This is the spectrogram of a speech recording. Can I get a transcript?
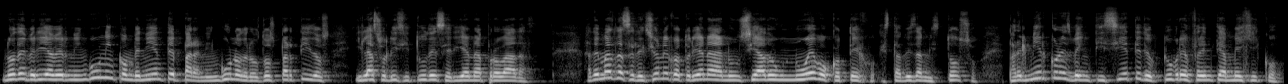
no debería haber ningún inconveniente para ninguno de los dos partidos y las solicitudes serían aprobadas. Además, la selección ecuatoriana ha anunciado un nuevo cotejo, esta vez amistoso, para el miércoles 27 de octubre frente a México.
